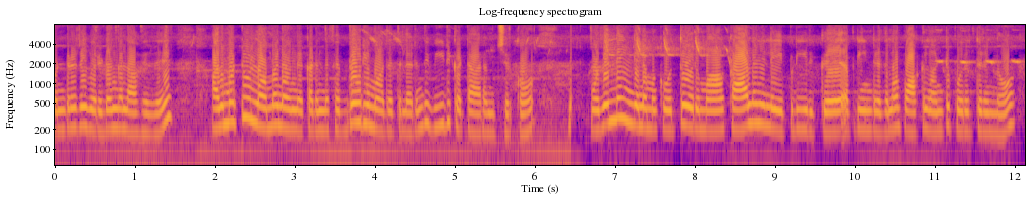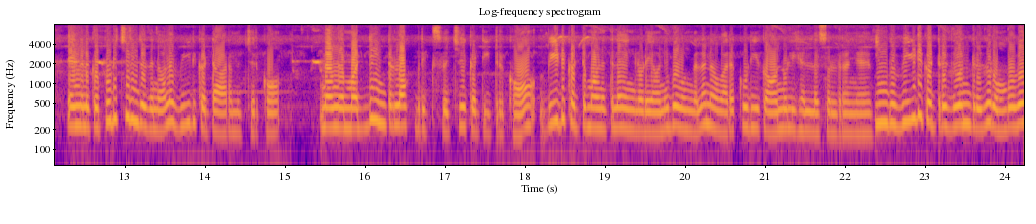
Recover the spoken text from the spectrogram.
ஒன்றரை வருடங்கள் ஆகுது. அது மட்டும் இல்லாமல் நாங்கள் கடந்த பிப்ரவரி மாதத்துலேருந்து வீடு கட்ட ஆரம்பிச்சிருக்கோம். முதல்ல இங்கே நமக்கு ஒத்து வருமா? காலநிலை எப்படி இருக்குது அப்படின்றதெல்லாம் பார்க்கலான்ட்டு பொறுத்திருந்தோம். எங்களுக்கு பிடிச்சிருந்ததுனால வீடு கட்ட ஆரம்பிச்சிருக்கோம். நாங்கள் மட்டி இன்டர்லாக் பிரிக்ஸ் வச்சு கட்டிட்டு இருக்கோம் வீடு கட்டுமானத்தில் எங்களுடைய அனுபவங்களை நான் வரக்கூடிய காணொளிகளில் சொல்கிறேங்க இங்கே வீடு கட்டுறதுன்றது ரொம்பவே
